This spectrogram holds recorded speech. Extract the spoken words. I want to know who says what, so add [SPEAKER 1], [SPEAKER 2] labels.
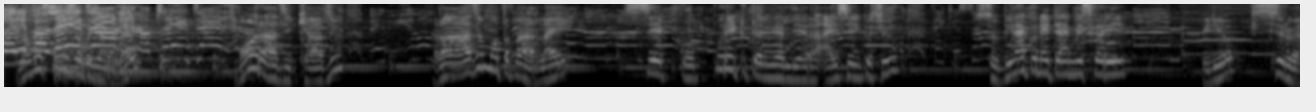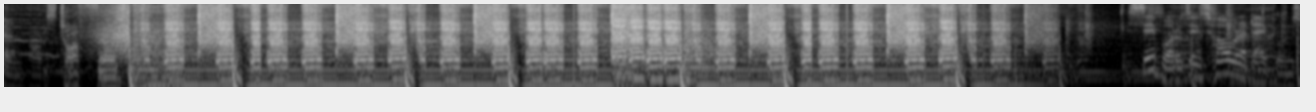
[SPEAKER 1] नमस्ते सबैजनालाई। म राजीव ख्याजु र आज म तपाईँहरूलाई सेपको पुरै ट्युटोरियल लिएर आइसकेको छु। सो बिना कुनै टाइम मिस गरी भिडियो सुरु गरौँ. सेपहरू चाहिँ छवटा टाइपको हुन्छ।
